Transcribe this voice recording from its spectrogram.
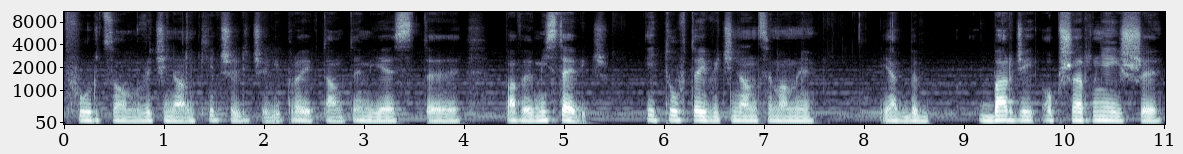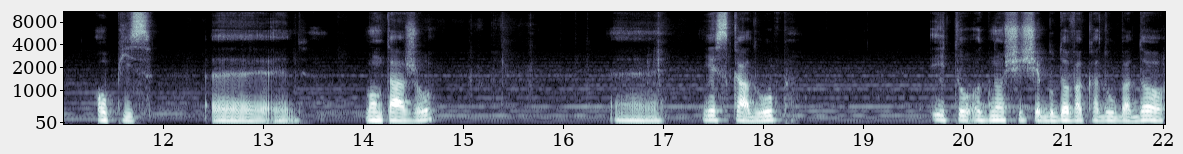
twórcą wycinanki, czyli, czyli projektantem jest y, Paweł Mistewicz. I tu w tej wycinance mamy jakby bardziej obszerniejszy opis e, montażu. Jest kadłub i tu odnosi się budowa kadłuba do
